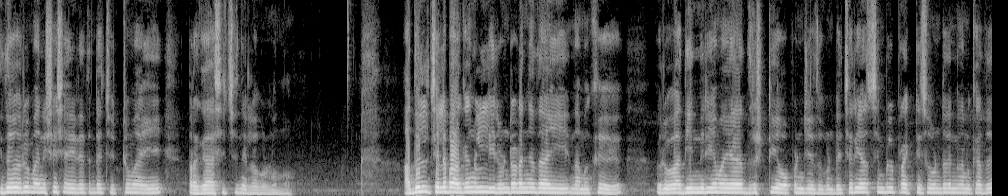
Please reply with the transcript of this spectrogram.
ഇത് ഒരു മനുഷ്യ ശരീരത്തിന്റെ ചുറ്റുമായി പ്രകാശിച്ച് നിലകൊള്ളുന്നു. അതിൽ ചില ഭാഗങ്ങളിൽ ഇരുണ്ടടഞ്ഞതായി നമുക്ക് ഒരു അതീന്ദ്രിയമായ ദൃഷ്ടി ഓപ്പൺ ചെയ്തുകൊണ്ട് ചെറിയ സിമ്പിൾ പ്രാക്ടീസ് കൊണ്ട് തന്നെ നമുക്കത്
